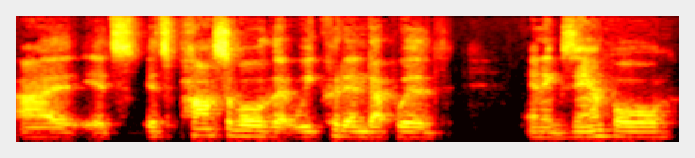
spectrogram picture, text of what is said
uh, it's, it's possible that we could end up with an example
